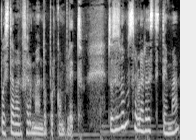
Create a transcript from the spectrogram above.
pues estaba enfermando por completo. Entonces vamos a hablar de este tema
